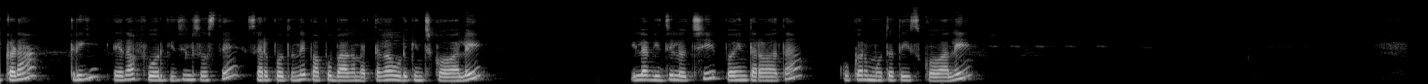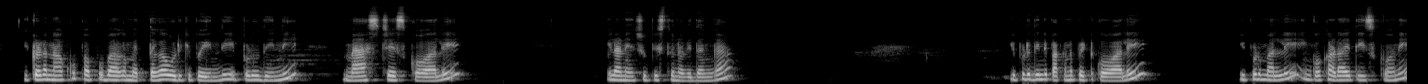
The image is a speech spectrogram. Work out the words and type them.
ఇక్కడ త్రీ లేదా ఫోర్ విజిల్స్ వస్తే సరిపోతుంది. పప్పు బాగా మెత్తగా ఉడికించుకోవాలి. ఇలా విజిల్ వచ్చి పోయిన తర్వాత కుక్కర్ మూత తీసుకోవాలి. ఇక్కడ నాకు పప్పు బాగా మెత్తగా ఉడికిపోయింది. ఇప్పుడు దీన్ని మ్యాష్ చేసుకోవాలి. ఇలా నేను చూపిస్తున్న విధంగా. ఇప్పుడు దీన్ని పక్కన పెట్టుకోవాలి. ఇప్పుడు మళ్ళీ ఇంకో కడాయి తీసుకొని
